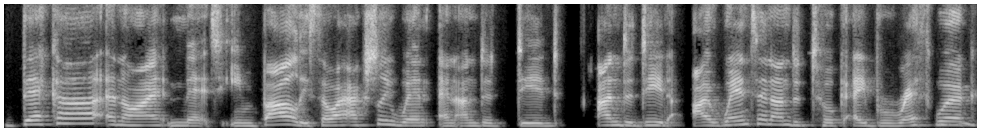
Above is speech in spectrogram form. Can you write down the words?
Becca and I met in Bali. So, I actually went and underdid underdid. I went and undertook a breathwork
